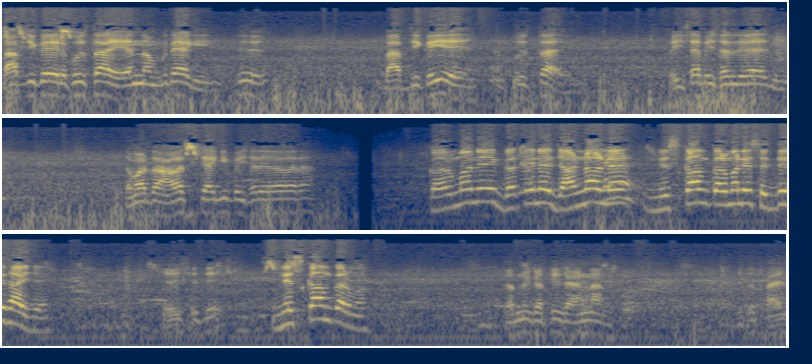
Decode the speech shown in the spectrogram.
બાપજી કહે, એટલે ખુશ થાય, એનું નામ ત્યાગી. બાપજી કહીએ, ખુશ થાય. પૈસા પૈસા લેવાય જ નહીં. તમારે તો આવા ત્યાગી પૈસા લેવા વાળા. કર્મની ગતિને જાણનારને નિષ્કામ કર્મની સિદ્ધિ થાય છે. એ સિદ્ધિ? નિષ્કામ કર્મ. તમને ગતિ જાણનાર. એ તો થાય ને.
